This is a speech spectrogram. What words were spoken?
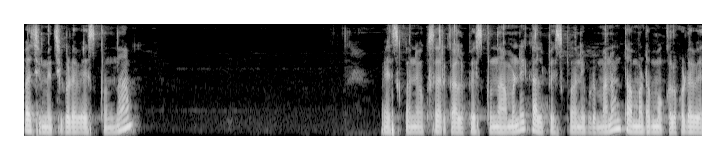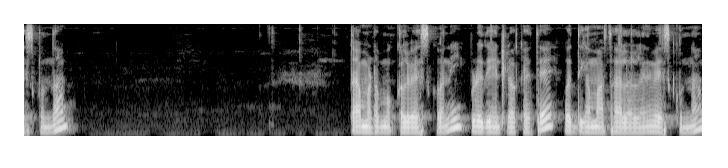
పచ్చిమిర్చి కూడా వేసుకుందాం. వేసుకొని ఒకసారి కలిపేసుకుందామండి. కలిపేసుకొని ఇప్పుడు మనం టమాటా ముక్కలు కూడా వేసుకుందాం. టమాటా ముక్కలు వేసుకొని ఇప్పుడు దీంట్లోకి అయితే కొద్దిగా మసాలాలని వేసుకుందాం.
